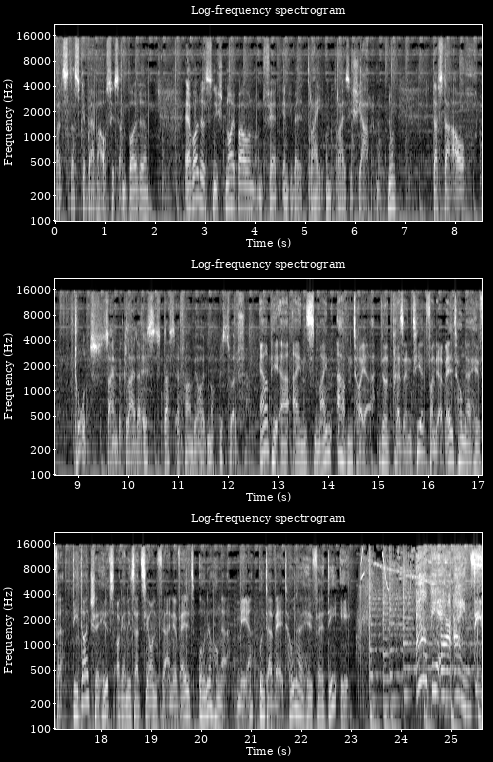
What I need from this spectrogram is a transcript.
weil es das Gewerbeaufsichtsamt wollte. Er wollte es nicht neu bauen und fährt in die Welt 33 Jahre. Nun, dass da auch Tod sein Begleiter ist, das erfahren wir heute noch bis 12. RPR 1 Mein Abenteuer wird präsentiert von der Welthungerhilfe, die deutsche Hilfsorganisation für eine Welt ohne Hunger. Mehr unter welthungerhilfe.de. RPR 1. Die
